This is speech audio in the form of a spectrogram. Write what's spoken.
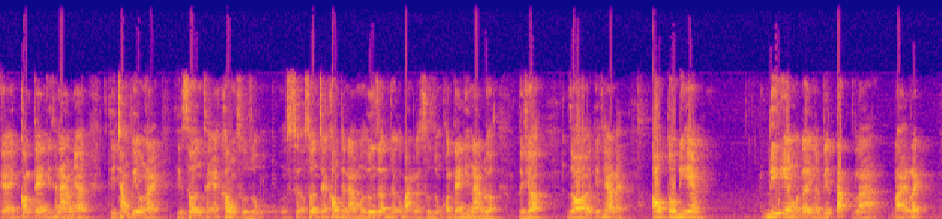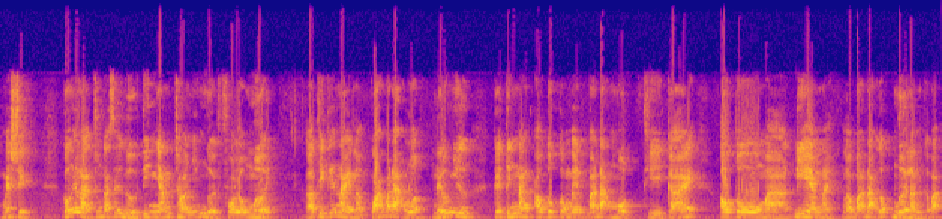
cái content như thế nào nhá. Thì trong video này thì Sơn sẽ không sử dụng Sơn sẽ không thể nào mà hướng dẫn cho các bạn là sử dụng content như thế nào được. Được chưa? Rồi, tiếp theo này. Auto DM DM ở đây là viết tắt là direct message có nghĩa là chúng ta sẽ gửi tin nhắn cho những người follow mới. Đó, thì cái này là quá bá đạo luôn. Nếu như cái tính năng auto comment bá đạo một thì cái auto mà DM này nó bá đạo gấp 10 lần các bạn.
